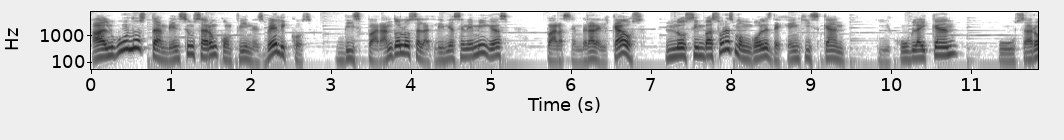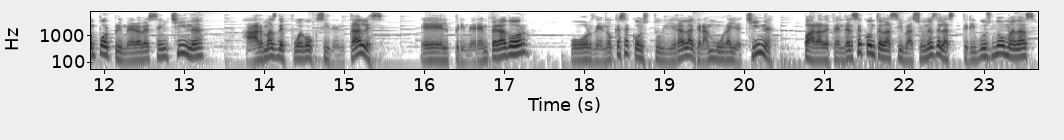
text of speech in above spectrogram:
Algunos también se usaron con fines bélicos, disparándolos a las líneas enemigas para sembrar el caos. Los invasores mongoles de Genghis Khan y Kublai Khan usaron por primera vez en China armas de fuego occidentales. El primer emperador ordenó que se construyera la Gran Muralla China para defenderse contra las invasiones de las tribus nómadas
